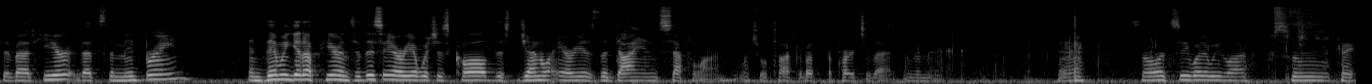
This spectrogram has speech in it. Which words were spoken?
to about here, that's the midbrain. And then we get up here into this area, which is called, this general area is the diencephalon, which we'll talk about the parts of that in a minute. Okay, so let's see, what do we learn? So, okay,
